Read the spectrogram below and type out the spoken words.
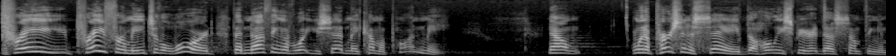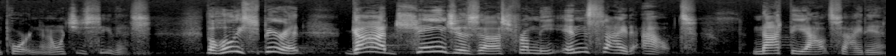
pray, pray for me to the Lord that nothing of what you said may come upon me. Now, when a person is saved, the Holy Spirit does something important, and I want you to see this. The Holy Spirit, God changes us from the inside out, not the outside in.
